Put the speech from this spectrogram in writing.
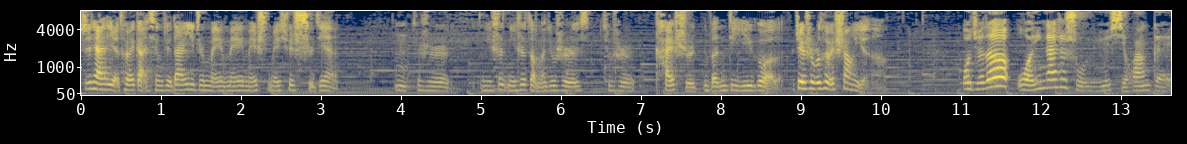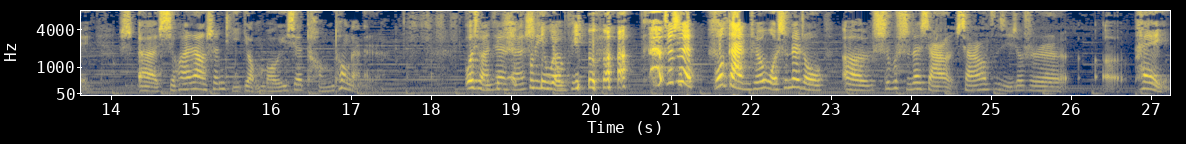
之前也特别感兴趣，但是一直没没没没去实践。嗯，就是你是你是怎么就是就是开始纹第一个的？这个是不是特别上瘾啊？我觉得我应该是属于喜欢给，呃，喜欢让身体有某一些疼痛感的人。我喜欢健身，是因为有病啊！就是我感觉我是那种呃，时不时的想想让自己就是呃 pain，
